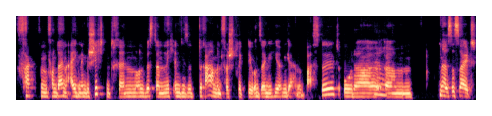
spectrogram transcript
Fakten von deinen eigenen Geschichten trennen und bist dann nicht in diese Dramen verstrickt, die unser Gehirn gerne bastelt. Oder ja. ähm, es ist halt,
